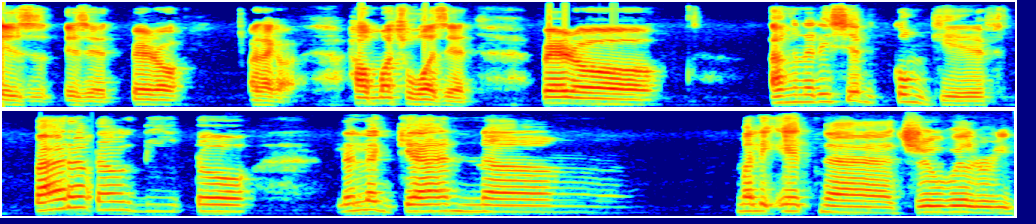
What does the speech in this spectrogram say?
is is it, pero, oh my God, how much was it? Pero, ang na-receive kong gift, parang tawag dito, lalagyan ng maliit na jewelry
